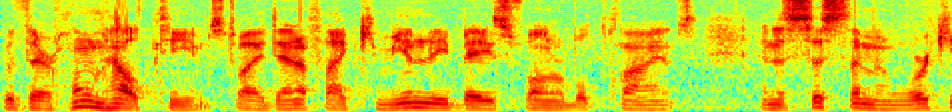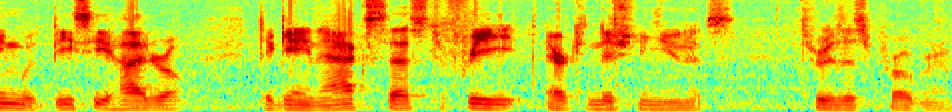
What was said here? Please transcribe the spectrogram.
with their home health teams to identify community based vulnerable clients and assist them in working with BC Hydro to gain access to free air conditioning units through this program.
